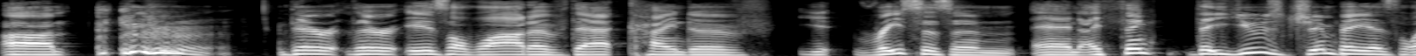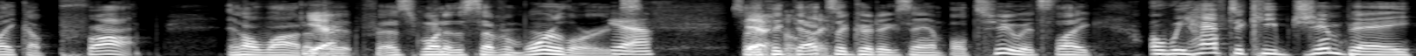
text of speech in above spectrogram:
um, there there is a lot of that kind of racism, and I think they use Jinbei as like a prop in a lot of Yeah. it as one of the seven warlords. Yeah. So I think that's a good example too. It's like, oh, we have to keep Jinbei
